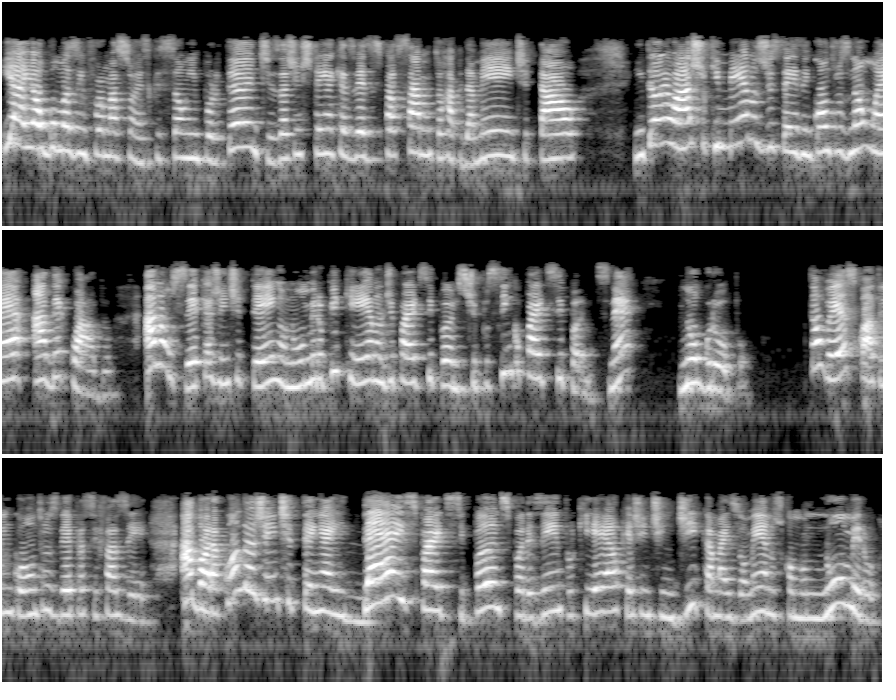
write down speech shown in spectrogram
E aí, algumas informações que são importantes, a gente tem que, às vezes, passar muito rapidamente e tal. Então, eu acho que menos de seis encontros não é adequado. A não ser que a gente tenha um número pequeno de participantes, tipo cinco participantes, né? No grupo. Talvez quatro encontros dê para se fazer. Agora, quando a gente tem aí dez participantes, por exemplo, que é o que a gente indica mais ou menos como número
